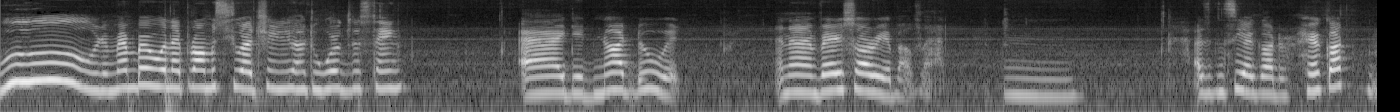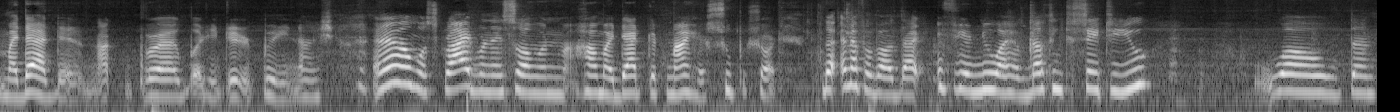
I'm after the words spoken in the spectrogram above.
Woo! Remember when I promised you I'd show you how to work this thing? I did not do it. And I'm very sorry about that. Mm. As you can see, I got a haircut. My dad did it, not brag, but he did it pretty nice. And I almost cried when I saw when, how my dad cut my hair super short. But enough about that. If you're new, I have nothing to say to you. Well, then,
